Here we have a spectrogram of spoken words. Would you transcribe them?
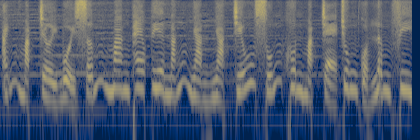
Ánh mặt trời buổi sớm mang theo tia nắng nhàn nhạt chiếu xuống khuôn mặt trẻ trung của Lâm Phi.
